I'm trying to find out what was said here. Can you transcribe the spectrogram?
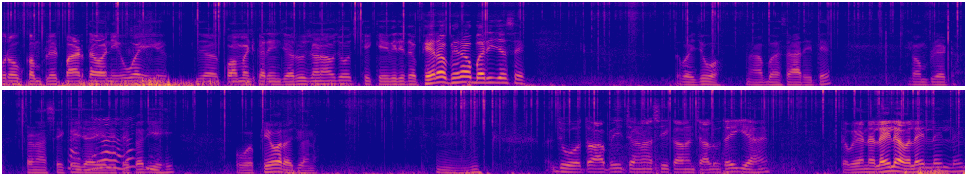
ઓરો કમ્પ્લીટ પાડતા હોય ને એવું હોય એ કોમેન્ટ કરીને જરૂર જણાવજો કે કેવી રીતે ફેરવ ફેરવ બરી જશે. તો ભાઈ જુઓ. હા બસ આ રીતે કમ્પ્લીટ ચણા શેકાઈ જાય એ રીતે કરીએ હવે ઓ ફેવર જ એને હમ. જુઓ તો આપણે ચણા શેકાવાનું ચાલુ થઈ ગયા હે. તો ભાઈ એને લઈ લેવા લઈ લઈ લઈ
